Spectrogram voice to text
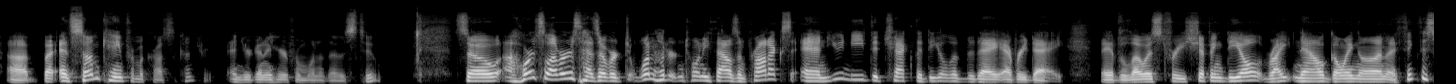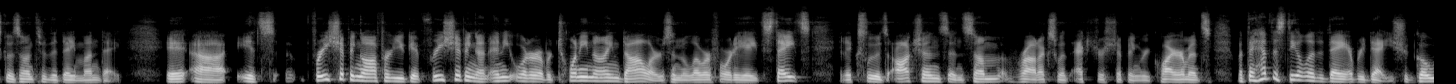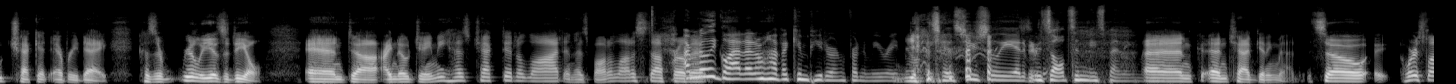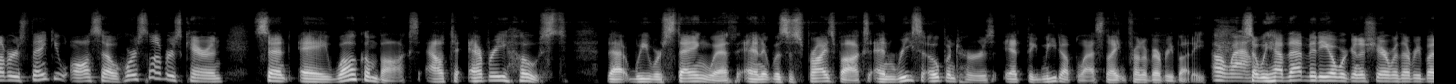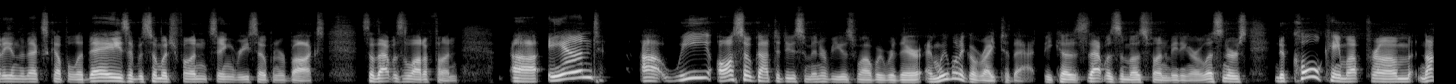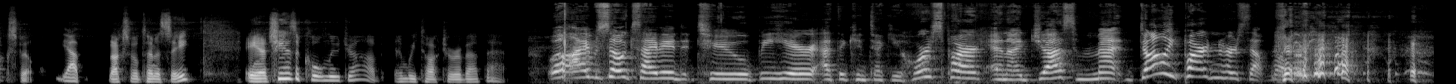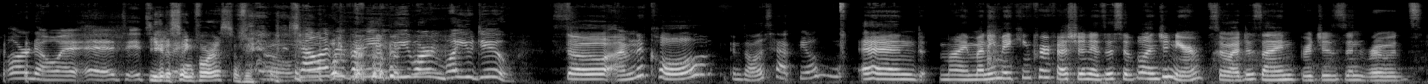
Uh, but and some came from across the country, and you're going to hear from one of those too. So, uh, Horseloverz has over 120,000 products, and you need to check the deal of the day every day. They have the lowest free shipping deal right now going on. I think this goes on through the day Monday. It, uh, it's free shipping offer. You get free shipping on any order over $29 in the lower 48 states. It excludes auctions and some products with extra shipping requirements. But they have this deal of the day every day. You should go check it every day because it really is a deal. And uh, I know Jamie has checked it a lot and has bought a lot of stuff from I'm it. really glad I don't have a computer in front of me right now Yes. because usually it results in me spending money. and and Chad getting mad. So, uh, Horseloverz, thank you. Also, Horseloverz, Karen sent a welcome box out to every host that we were staying with, and it was a surprise box. And Reese opened hers at the meetup last night in front of everybody. Oh wow. So we have that video we're going to share with everybody in the next couple of days. It was so much fun seeing Reese open her box. So that was a lot of fun. Uh, and uh, we also got to do some interviews while we were there, and we want to go right to that because that was the most fun meeting our listeners. Nicole came up from Knoxville, yep. Knoxville, Tennessee, and she has a cool new job, and we talked to her about that. Well, I'm so excited to be here at the Kentucky Horse Park, and I just met Dolly Parton herself. Well, or no, it, it's it's You gonna sing for us? Oh, Tell everybody who you are and what you do. So I'm Nicole Gonzalez Hatfield, and my money making profession is a civil engineer. So I design bridges and roads.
